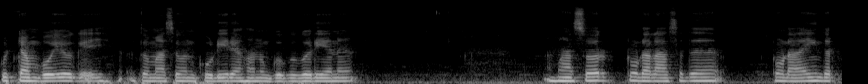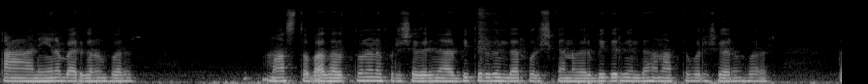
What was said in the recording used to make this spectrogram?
কুটাম বইও গেই। তো মাছ এখন কুড়ির এখন গুগু করি এনে। মাছর টুডাল আছে দে, টুডা কিন্তু টানি এনে বাইর করেন পরে। মাছ তো বাজার তো না পরিষ্কার করি না, আর ভিতর কিন্তু আর পরিষ্কার না করে ভিতর কিন্তু এখন আত্ম পরিষ্কার পরে। তো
